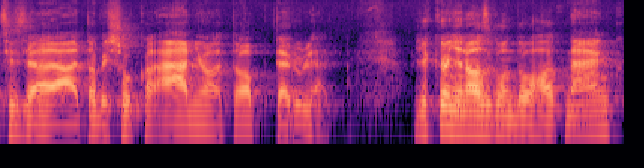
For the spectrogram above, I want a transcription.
cizeláltabb és sokkal árnyaltabb terület. Ugye könnyen azt gondolhatnánk,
